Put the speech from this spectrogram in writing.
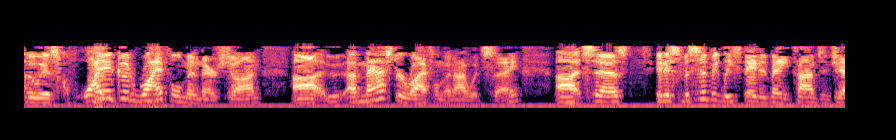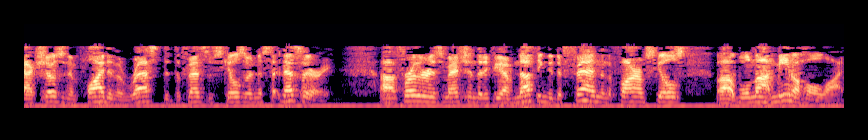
who is quite a good rifleman there, Sean, uh, a master rifleman, I would say, uh, says it is specifically stated many times in Jack shows and implied in the rest that defensive skills are necessary. Uh, further, it is mentioned that if you have nothing to defend, then the firearm skills uh, will not mean a whole lot.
